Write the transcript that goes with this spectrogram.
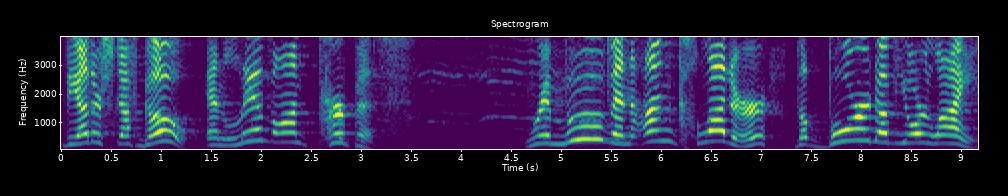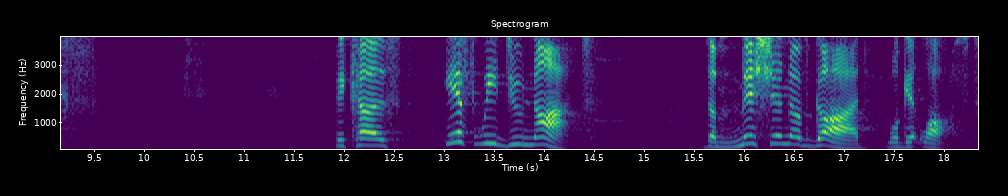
the other stuff go and live on purpose. Remove and unclutter the board of your life because if we do not, the mission of God will get lost.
